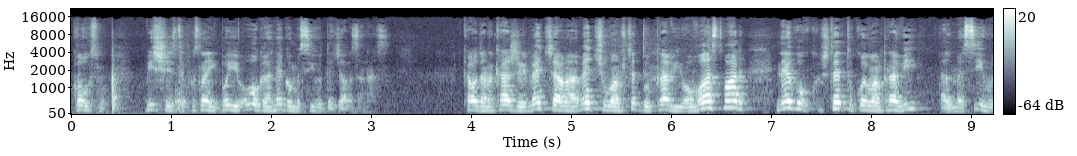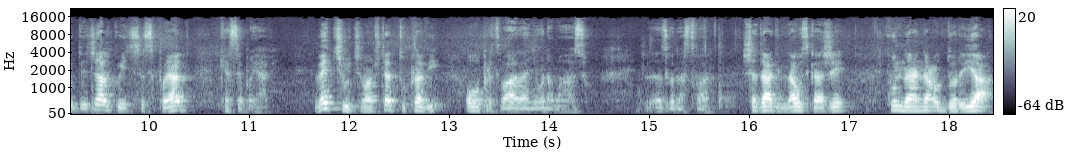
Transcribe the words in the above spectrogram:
Koliko smo, više ste poslanik boji ovoga nego Mesihu Dejjal za nas. Kao da nam kaže, veća vam, veću vam štetu pravi ova stvar, nego štetu koju vam pravi El Mesihu Dejjal koji će se pojaviti kad se pojavi. Veću će vam štetu pravi ovo pretvaranje u namazu. Zgodna stvar. Šedad ibn Aus kaže, kunna na'uddu rija.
